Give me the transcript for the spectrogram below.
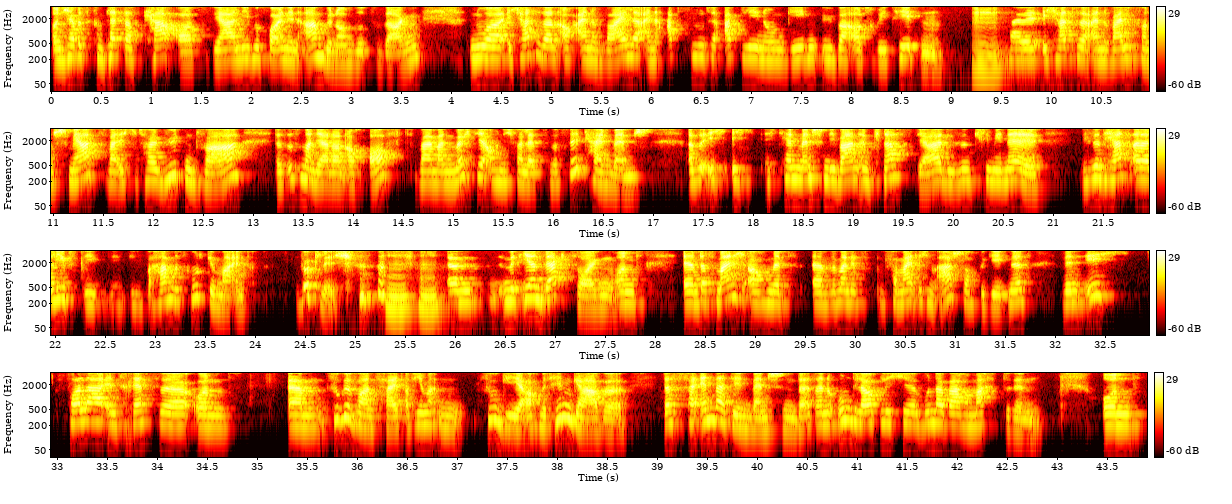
Und ich habe jetzt komplett das Chaos, ja, liebevoll in den Arm genommen sozusagen. Nur ich hatte dann auch eine Weile eine absolute Ablehnung gegenüber Autoritäten. Mhm. Weil ich hatte eine Weile von Schmerz, weil ich total wütend war. Das ist man ja dann auch oft, weil man möchte ja auch nicht verletzen. Das will kein Mensch. Also ich, ich, ich kenne Menschen, die waren im Knast, ja, die sind kriminell. Die sind herzallerliebst, die, die, die haben es gut gemeint. Wirklich. Mhm. ähm, mit ihren Werkzeugen. Und ähm, das meine ich auch mit, äh, wenn man jetzt vermeintlichem Arschloch begegnet, wenn ich voller Interesse und ähm, Zugewandtheit auf jemanden zugehe, auch mit Hingabe, das verändert den Menschen. Da ist eine unglaubliche, wunderbare Macht drin. Und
